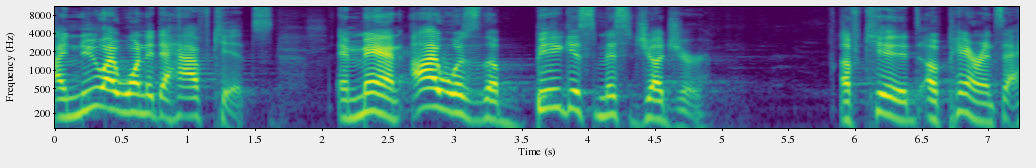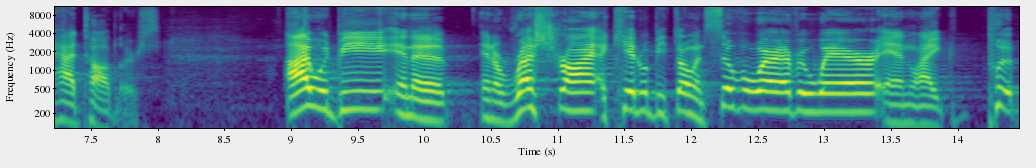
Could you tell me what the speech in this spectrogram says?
I knew I wanted to have kids. And man, I was the biggest misjudger of kids, of parents that had toddlers. I would be in a, in a restaurant, a kid would be throwing silverware everywhere and like put,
